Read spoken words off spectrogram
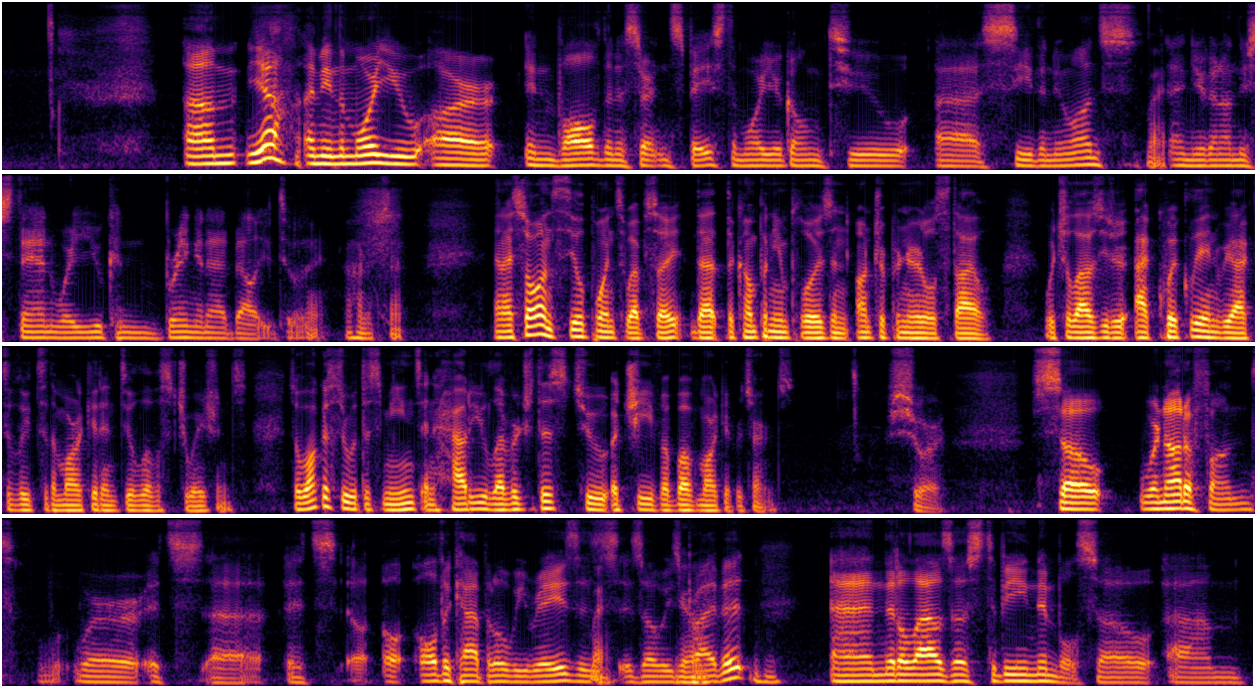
Um, yeah, I mean, the more you are involved in a certain space, the more you're going to uh, see the nuance, Right. and you're going to understand where you can bring and add value to it. 100%. And I saw on Steelpoint's website that the company employs an entrepreneurial style, which allows you to act quickly and reactively to the market and deal level situations. So walk us through what this means and how do you leverage this to achieve above market returns? Sure. So we're not a fund. We're it's uh, it's all, all the capital we raise is Right. is always own. private, Mhm. and it allows us to be nimble. So. Um,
